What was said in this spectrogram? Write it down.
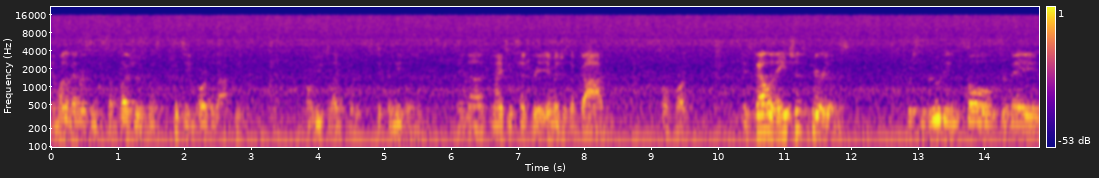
And one of Emerson's uh, pleasures was twitching orthodoxy. Or used to like to stick the needle in, in uh, 19th century images of God, so forth. It fell in ancient periods, which the brooding soul surveys,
